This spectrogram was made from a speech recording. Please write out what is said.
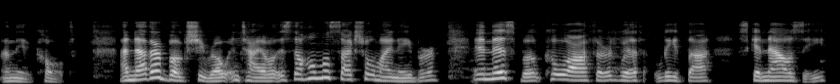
and the occult. Another book she wrote entitled Is the Homosexual My Neighbor? In this book, co authored with Letha Scanzoni,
